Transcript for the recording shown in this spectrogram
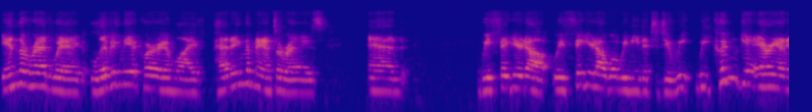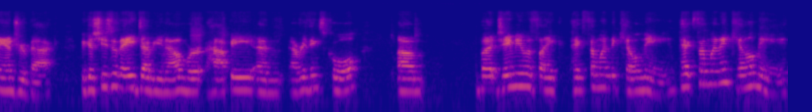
in the red wig, living the aquarium life, petting the manta rays, and we figured out we figured out what we needed to do. We we couldn't get Ariane Andrew back because she's with AEW now. And we're happy and everything's cool. Um, but Jamie was like, pick someone to kill me. Pick someone to kill me.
